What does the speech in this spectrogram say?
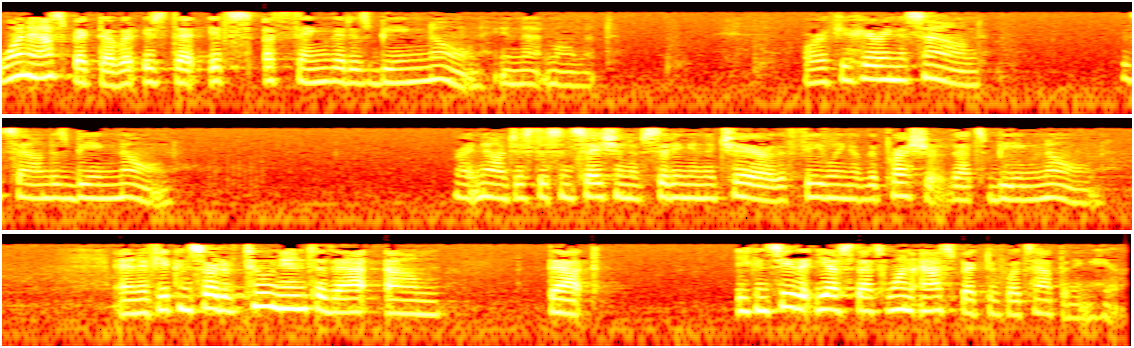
one aspect of it is that it's a thing that is being known in that moment. Or if you're hearing a sound, the sound is being known. Right now, just the sensation of sitting in the chair, the feeling of the pressure, that's being known. And if you can sort of tune into that, um, that you can see that, yes, that's one aspect of what's happening here.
